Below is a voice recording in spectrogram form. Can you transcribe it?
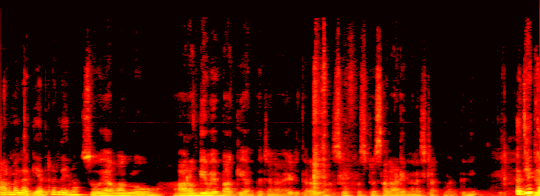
ನಾರ್ಮಲ್ ಆಗಿ ಅದರಲ್ಲೇನು? ಸೊ ಯಾವಾಗಲೂ ಆರೋಗ್ಯವೇ ಭಾಗ್ಯ ಅಂತ ಜನ ಹೇಳ್ತಾರಲ್ಲ ಸೊ ಫಸ್ಟ್ ಸಲಾಡಿಂದ ಸ್ಟಾರ್ಟ್ ಮಾಡ್ತೀನಿ. ಅದಕ್ಕೆ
